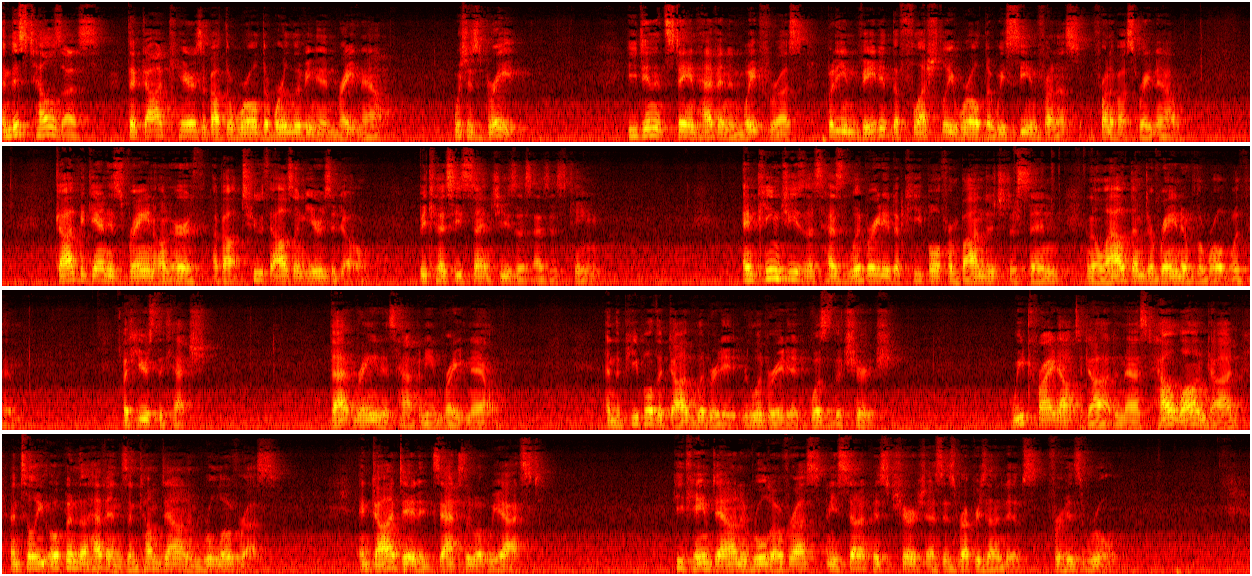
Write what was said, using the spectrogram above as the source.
And this tells us that God cares about the world that we're living in right now, which is great. He didn't stay in heaven and wait for us, but he invaded the fleshly world that we see in front of us, in front of us right now. God began his reign on earth about 2,000 years ago because he sent Jesus as his king. And King Jesus has liberated a people from bondage to sin and allowed them to reign over the world with him. But here's the catch that reign is happening right now. And the people that God liberated, liberated was the church. We cried out to God and asked, How long, God, until you open the heavens and come down and rule over us? And God did exactly what we asked. He came down and ruled over us, and he set up his church as his representatives for his rule.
